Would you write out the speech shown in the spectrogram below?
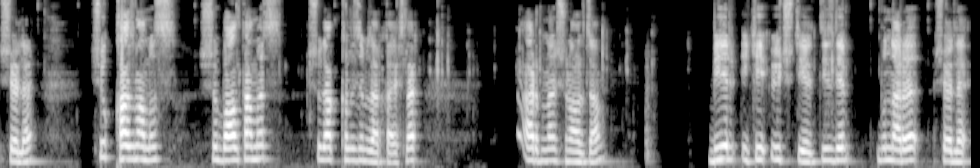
şöyle. Şu kazmamız, şu baltamız, şu da kılıcımız arkadaşlar. Ardından şunu alacağım. 1, 2, 3 diye dizdim. Bunları şöyle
